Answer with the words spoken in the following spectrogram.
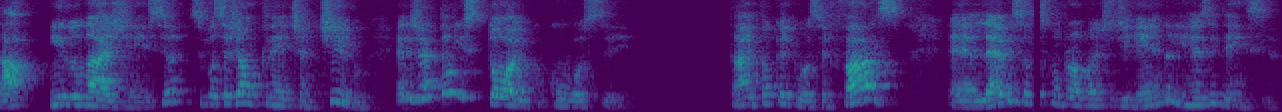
tá? Indo na agência, se você já é um cliente antigo, ele já tem um histórico com você, tá? Então o que, que você faz? É, leve seus comprovantes de renda e residência.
